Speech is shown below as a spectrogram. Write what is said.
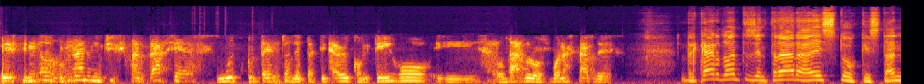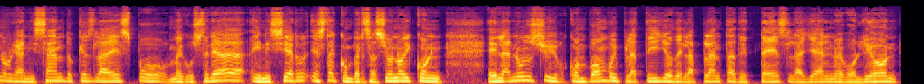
estimado Ronald, muchísimas gracias. Muy contentos de platicar hoy contigo y saludarlos. Buenas tardes. Ricardo, antes de entrar a esto que están organizando, que es la Expo, me gustaría iniciar esta conversación hoy con el anuncio con bombo y platillo de la planta de Tesla ya en Nuevo León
